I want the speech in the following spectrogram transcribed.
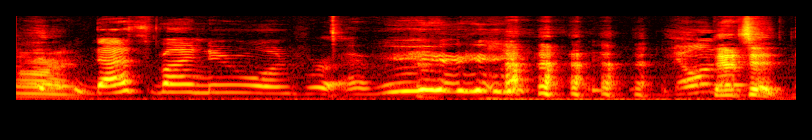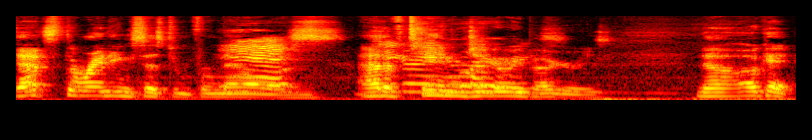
all right. That's my new one forever. Don't That's it. That's the rating system from now Yes, on. Out of jiggery ten jiggery pokeries. pokeries. No, okay.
